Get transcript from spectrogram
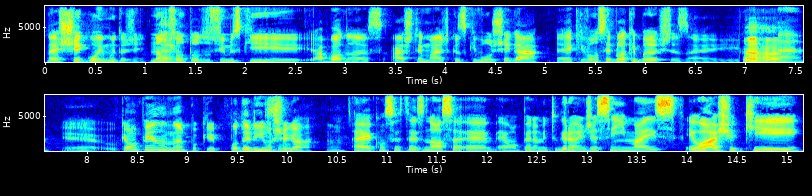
né? Chegou em muita gente. Não É. são todos os filmes que abordam as, as temáticas que vão chegar, é, que vão ser blockbusters, né? E, Aham. É. é, o que é uma pena, né? Porque poderiam Sim. chegar, né? É, com certeza. Nossa, é, é uma pena muito grande, assim, mas eu acho que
